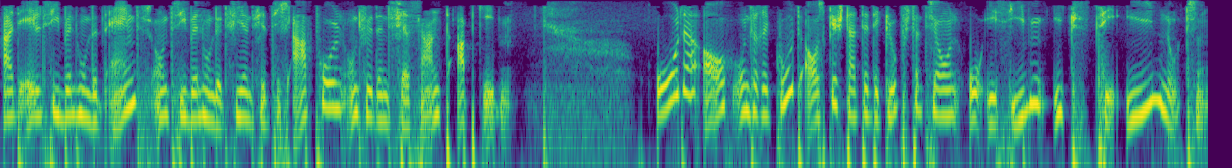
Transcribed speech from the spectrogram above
ADL 701 und 744 abholen und für den Versand abgeben. Oder auch unsere gut ausgestattete Clubstation OE7 XCI nutzen.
